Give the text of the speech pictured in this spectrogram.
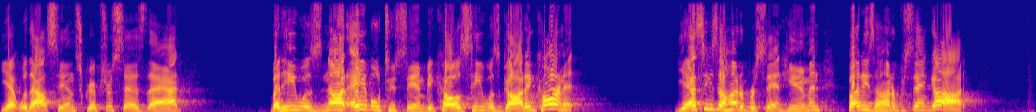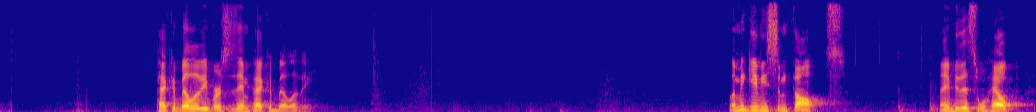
yet without sin. Scripture says that. But he was not able to sin because he was God incarnate. Yes, he's 100% human, but he's 100% God. Peccability versus impeccability. Let me give you some thoughts. Maybe this will help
